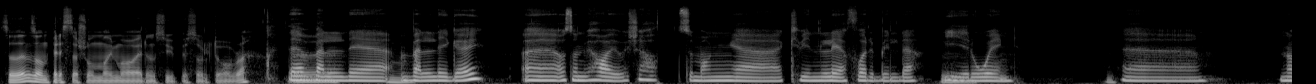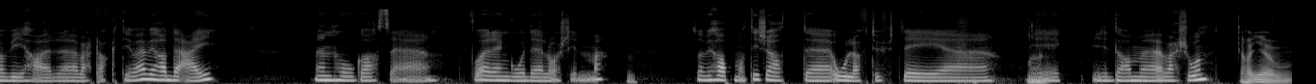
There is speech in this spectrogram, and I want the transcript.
Så det er en sånn prestasjon man må være sånn superstolt over, da. Det er Eh, veldig, mm. veldig gøy. Eh, og sånn, vi har jo ikke hatt så mange kvinnelige forbilder i Mm. roing Mm. Eh, når vi har eh, vært aktive. Vi hadde ei, men hun ga seg for en god del år siden, da. Mm. Så vi har på en måte ikke hatt uh, Olaf Tufte i, uh, i, i dameversjon. Han er jo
